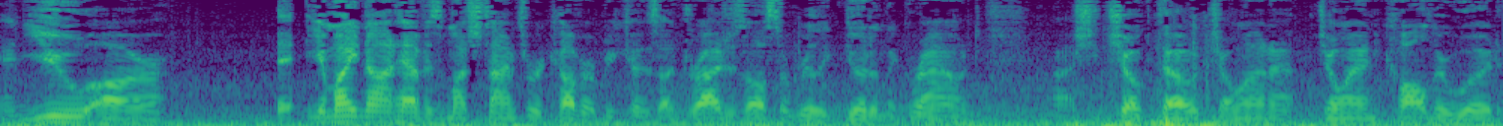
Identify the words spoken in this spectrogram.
and you are, you might not have as much time to recover because Andrade is also really good on the ground. Uh, she choked out Joanna Joanne Calderwood,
